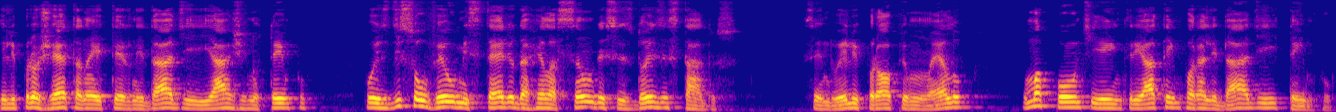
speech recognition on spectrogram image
Ele projeta na eternidade e age no tempo, pois dissolveu o mistério da relação desses dois estados, sendo ele próprio um elo, uma ponte entre a temporalidade e tempo.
